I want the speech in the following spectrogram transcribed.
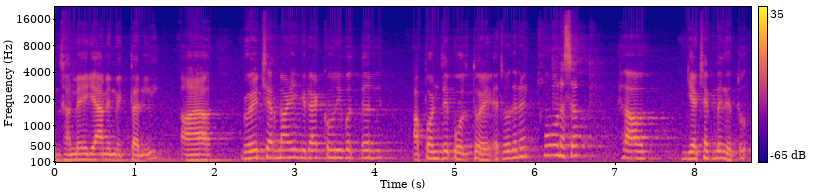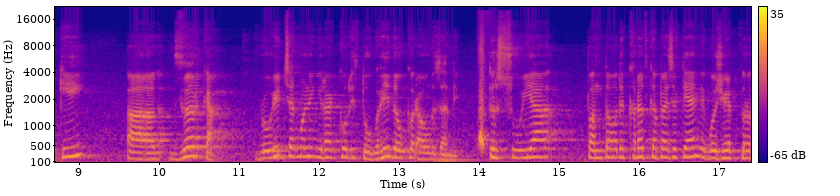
झालं या निमित्ताने. रोहित शर्मा आणि विराट कोहलीबद्दल आपण जे बोलतोय याच्यामध्ये थोडंसं याच्याकडे देतो की जर का रोहित शर्मा आणि विराट कोहली दोघंही लवकर आऊट झाले तर सूर्या पंतामध्ये खरंच कपॅसिटी आहे निगोशिएट करत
